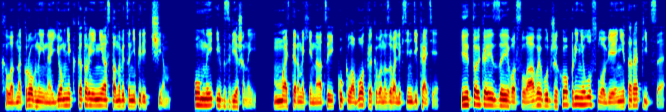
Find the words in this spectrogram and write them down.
Хладнокровный наемник, который не остановится ни перед чем. Умный и взвешенный, Мастер махинаций, кукловод, как его называли в синдикате. И только из-за его славы Вуджихо принял условие не торопиться.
